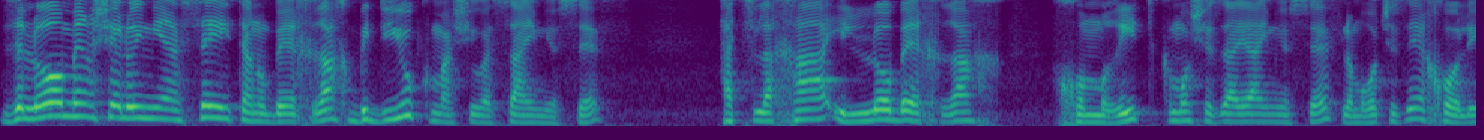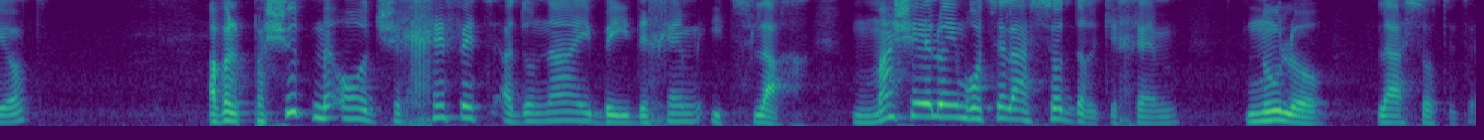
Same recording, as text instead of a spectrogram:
זה לא אומר שאלוהים יעשה איתנו בהכרח בדיוק מה שהוא עשה עם יוסף. הצלחה היא לא בהכרח חומרית כמו שזה היה עם יוסף, למרות שזה יכול להיות. אבל פשוט מאוד שחפץ אדוני בידיכם יצלח. מה שאלוהים רוצה לעשות דרככם, תנו לו לעשות את זה.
